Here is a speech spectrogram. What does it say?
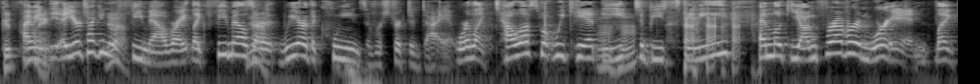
Good point. I mean, you're talking to yeah. a female, right? Like females yeah. are we are the queens of restrictive diet. We're like, tell us what we can't mm-hmm. eat to be skinny and look young forever, and we're in. Like,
